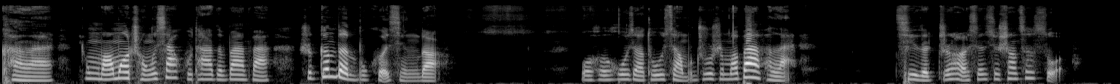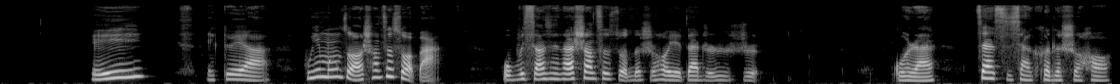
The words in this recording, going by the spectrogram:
看来用毛毛虫吓唬他的办法是根本不可行的。我和胡小图想不出什么办法来，气得只好先去上厕所。哎，哎，对呀。胡一萌总要上厕所吧？我不相信他上厕所的时候也带着日志。果然，再次下课的时候，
